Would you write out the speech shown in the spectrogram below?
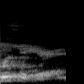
música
